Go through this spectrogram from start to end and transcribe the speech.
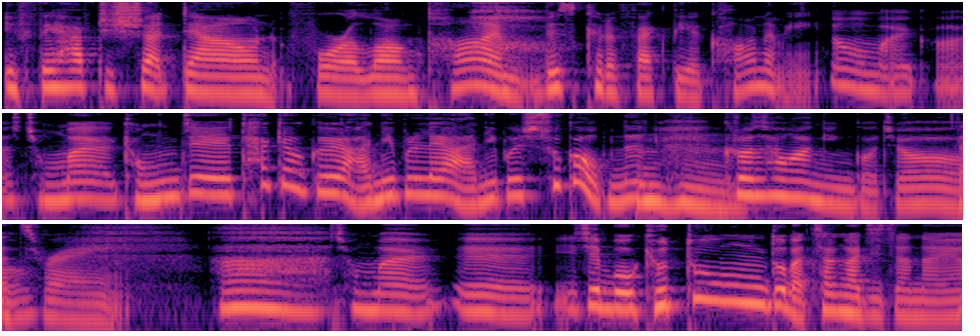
if they have to shut down for a long time, this could affect the economy. Oh my gosh. 정말 경제 타격을 안 입을래 안 입을 수가 없는 그런 상황인 거죠. That's right. 아, 정말, 예. 이제 뭐 교통도 마찬가지잖아요.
